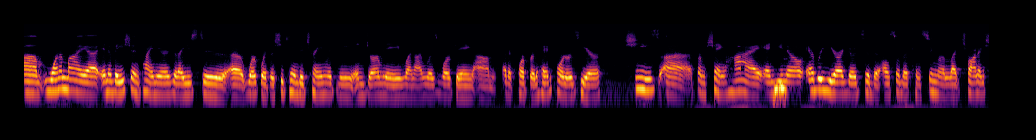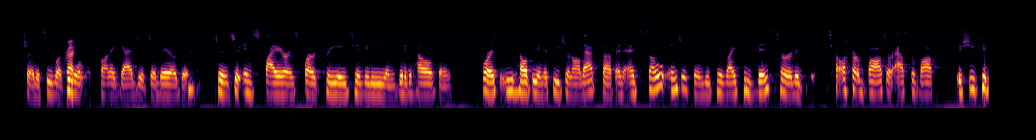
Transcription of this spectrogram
um, one of my uh, innovation pioneers that I used to uh, work with, she came to train with me in Germany when I was working um, at a corporate headquarters here she's uh, from Shanghai, and you mm-hmm. know, every year I go to the also the Consumer Electronics Show to see what right. cool electronic gadgets are there to to to inspire and spark creativity and good health and for us to eat healthy in the future and all that stuff. And it's so interesting because I convinced her to tell her boss or ask her boss if she could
